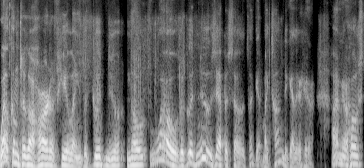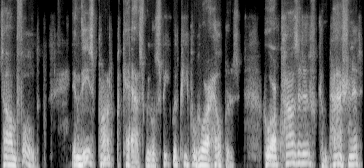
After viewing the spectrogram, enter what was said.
Welcome to the Heart of Healing, the good news, no, whoa, the good news episodes. I get my tongue together here. I'm your host, Tom Fold. In these podcasts, we will speak with people who are helpers, who are positive, compassionate,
